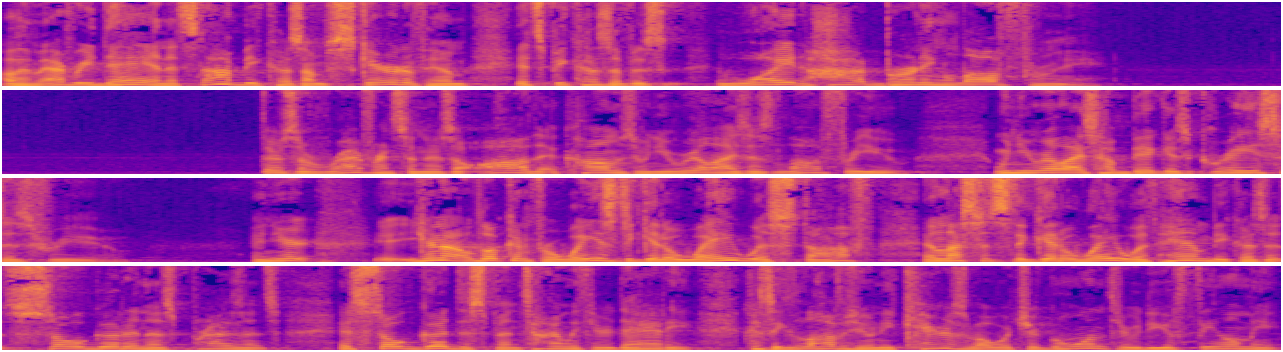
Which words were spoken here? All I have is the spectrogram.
of Him every day, and it's not because I'm scared of Him, it's because of His white, hot, burning love for me. There's a reverence and there's an awe that comes when you realize His love for you, when you realize how big His grace is for you. And you're, you're not looking for ways to get away with stuff unless it's to get away with Him because it's so good in His presence. It's so good to spend time with your daddy because He loves you and He cares about what you're going through. Do you feel me?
